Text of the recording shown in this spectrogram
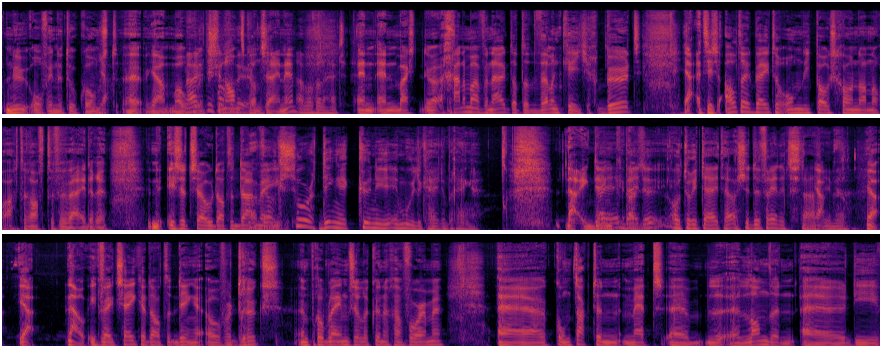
nu of in de toekomst, ja, uh, ja mogelijk gênant kan zijn. Hè? En, en, maar ga er maar vanuit dat dat wel een keertje gebeurt. Ja, het is altijd beter om die post gewoon dan nog achteraf te verwijderen. Is het zo dat het daarmee. Maar welk soort dingen kunnen je in moeilijkheden brengen? Nou, ik denk. Bij, bij de autoriteiten, als je de Verenigde Staten ja, in wil. Ja, ja, nou, ik weet zeker dat dingen over drugs een probleem zullen kunnen gaan vormen. Uh, contacten met uh, landen uh, die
